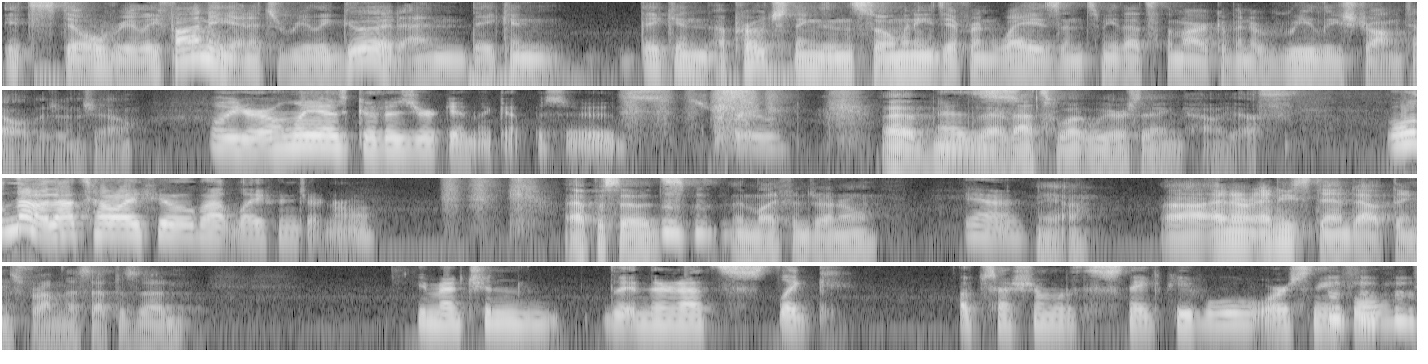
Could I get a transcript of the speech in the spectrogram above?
it's still really funny and it's really good, and they can they can approach things in so many different ways. And to me, that's the mark of an, a really strong television show. Well, you're only as good as your gimmick episodes. True. Uh, As- that's what we are saying now. Yes, Well, no, that's how I feel about life in general. episodes and life in general. Yeah. Yeah. Uh, I don't any standout things from this episode. You mentioned the internet's like obsession with snake people or Sneeple,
